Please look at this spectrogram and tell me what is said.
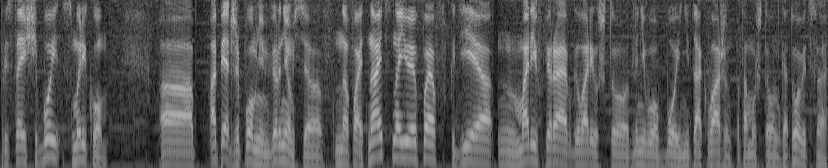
предстоящий бой с моряком. Опять же, помним, вернемся на Fight Nights на UFF, где Мариф Пираев говорил, что для него бой не так важен, потому что он готовится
